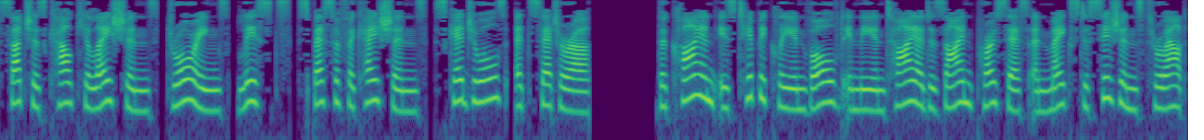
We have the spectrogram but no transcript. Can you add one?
such as calculations, drawings, lists, specifications, schedules, etc. The client is typically involved in the entire design process and makes decisions throughout,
